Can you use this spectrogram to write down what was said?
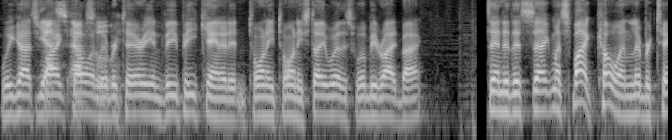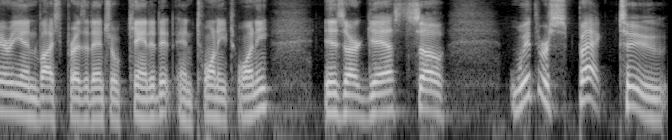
We got Spike yes, Cohen, absolutely. Libertarian VP candidate in 2020. Stay with us. We'll be right back. Into this segment, Spike Cohen, Libertarian Vice Presidential candidate in 2020, is our guest. So, with respect to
